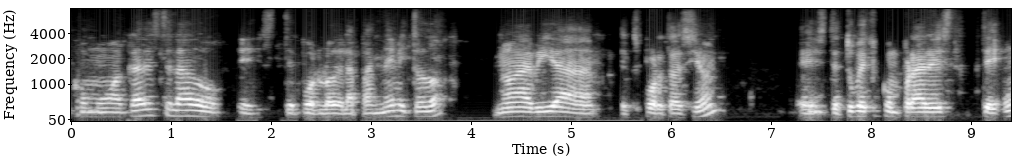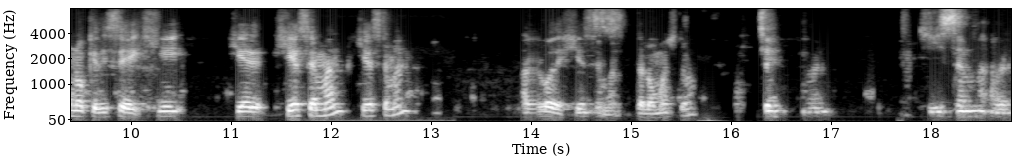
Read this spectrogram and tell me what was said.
como acá de este lado, este, por lo de la pandemia y todo, no había exportación, este, tuve que comprar este, uno que dice Gieseman, Gieseman, algo de Giesemann. ¿Te lo muestro? Sí, a ver. Giesemann, a ver.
